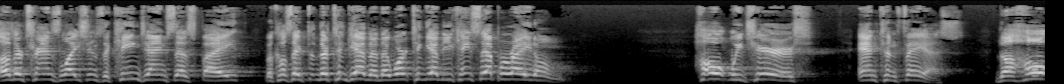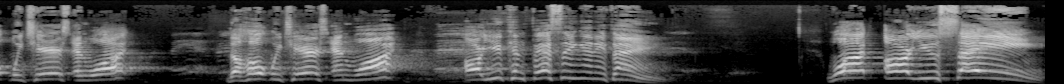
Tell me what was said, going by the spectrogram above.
other translations, the King James says faith because they, they're together. They work together. You can't separate them. Hope we cherish and confess. The hope we cherish and what? The hope we cherish and what? Are you confessing anything? What are you saying?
